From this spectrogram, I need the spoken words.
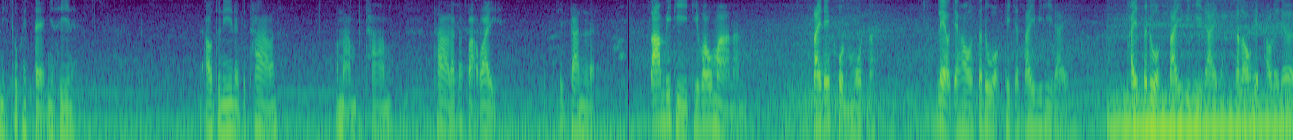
นี่ทุบให้แตกนี่ซีเนี่ยเอาตัวนี้เลยไปทามัน เอาหนามทามันทาแล้วก็ปะไว้เช่นกันแหละสามวิธีที่เว้ามานั้นใช้ได้ผลหมดนะ แล้วแต่เราสะดวกที่จะใช้วิธีใดใครสะดวกใช้วิธีใดนะก็ลองเห็ดเอาเลยเด้อ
